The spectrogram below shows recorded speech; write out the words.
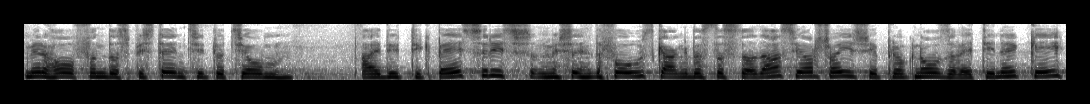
Wir hoffen, dass bis dann die Situation eindeutig besser ist. Wir sind davon ausgegangen, dass das das Jahr schon ist. Die Prognose wird ich nicht geben.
